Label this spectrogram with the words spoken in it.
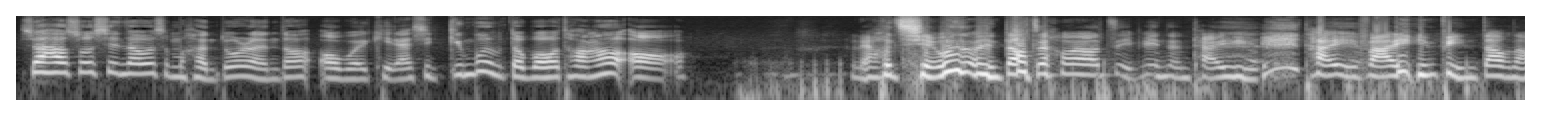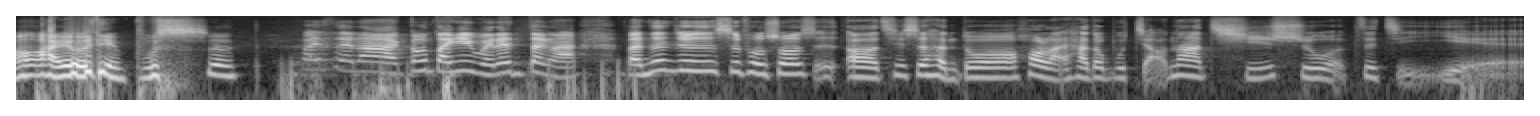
所以他说现在为什么很多人都哦，维起来是根本都不通哦。了解为什么你到最后要自己变成台语台语发音频道，然后还有点不顺。快死啦！公单一没练凳啦，反正就是师傅说是呃，其实很多后来他都不教。那其实我自己也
